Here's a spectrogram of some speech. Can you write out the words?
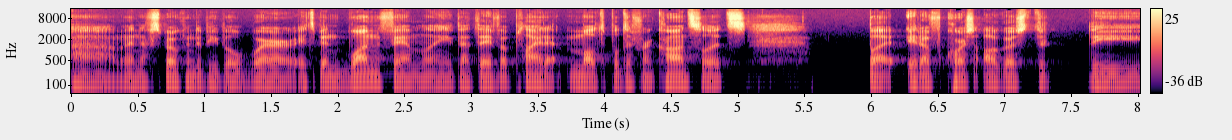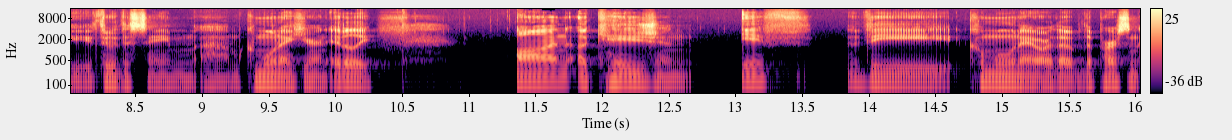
um, and i've spoken to people where it's been one family that they've applied at multiple different consulates but it of course all goes through the through the same um, comune here in italy. On occasion if the comune or the, the person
